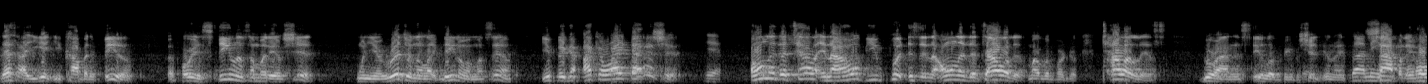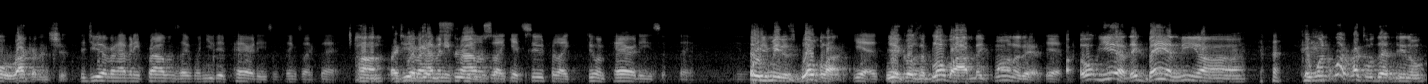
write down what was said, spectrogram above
That's how you get your copy the feel. Before you're stealing somebody else's shit, when you're original like Dino and myself, you figure I can write better shit. Yeah. Only the talent, and I hope you put this in the only the talentless motherfuckers, talentless, go around and steal other people's shit, you know, But I mean- sample the whole record and shit. Did you ever have any problems like when you did parodies and things like that? Huh? Like Did you ever have any problems like get sued for like doing parodies of things? You Oh, you mean it's blow by? Yeah, it's Yeah, because the blow by, I make fun of that. Yeah. Oh yeah, they banned me. Uh, and when, what record was that? You know,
